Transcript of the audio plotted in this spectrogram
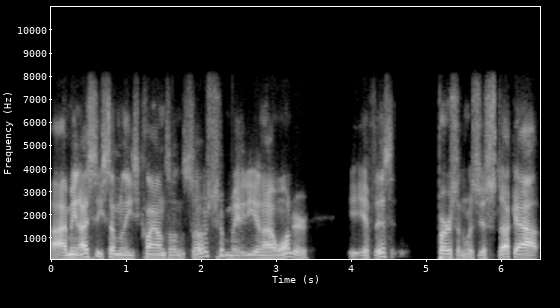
I mean, I see some of these clowns on social media, and I wonder if this person was just stuck out,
